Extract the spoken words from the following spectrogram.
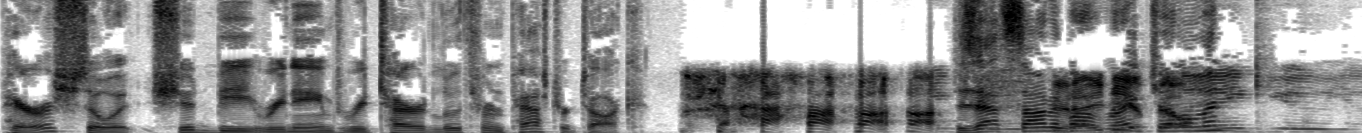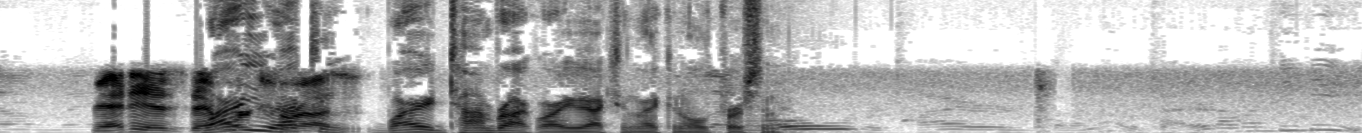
Parrish, so it should be renamed Retired Lutheran Pastor Talk. Does that sound Good about idea, right, Bill. gentlemen? Thank you, young man. That is. That why are you for acting? us. Why are Tom Brock? Why are you acting like an old person? Old, retired, but I'm not retired. I'm on TV.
